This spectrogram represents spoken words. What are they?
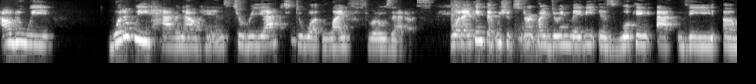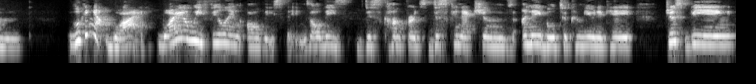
How do we, what do we have in our hands to react to what life throws at us? What I think that we should start by doing maybe is looking at the, um, looking at why. Why are we feeling all these things, all these discomforts, disconnections, unable to communicate, just being,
